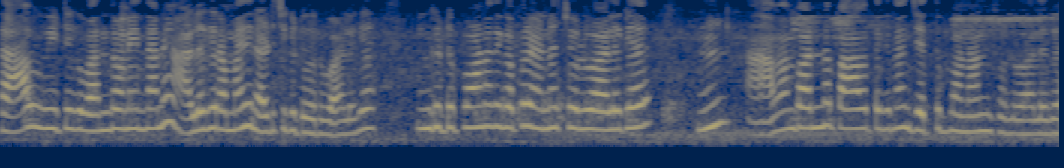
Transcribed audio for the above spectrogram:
சாவு வீட்டுக்கு வந்தோடனே தானே அழுகிற மாதிரி நடிச்சுக்கிட்டு வருவாளுக. இங்கிட்டு போனதுக்கப்புறம் என்ன சொல்லுவாளுக? ம் அவன் பண்ண பாவத்துக்கு தான் செத்து போனான்னு சொல்லுவாளுக.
